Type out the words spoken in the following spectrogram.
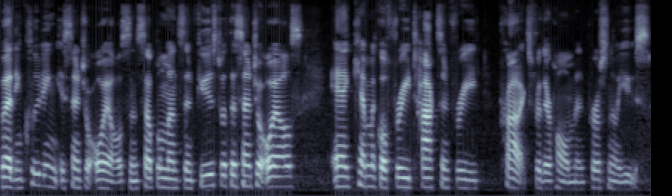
but including essential oils and supplements infused with essential oils and chemical free, toxin free products for their home and personal use.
